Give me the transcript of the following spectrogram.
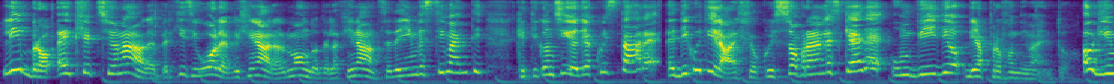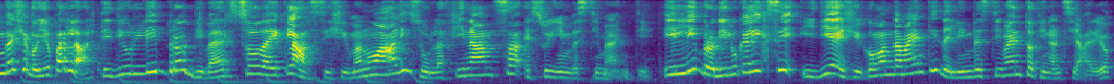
Libro eccezionale per chi si vuole avvicinare al mondo della finanza e degli investimenti che ti consiglio di acquistare e di cui ti lascio qui sopra nelle schede un video di approfondimento. Oggi invece voglio parlarti di un libro diverso dai classici manuali sulla finanza e sugli investimenti. Il libro di Luca Lixi, I 10 comandamenti dell'investimento finanziario,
